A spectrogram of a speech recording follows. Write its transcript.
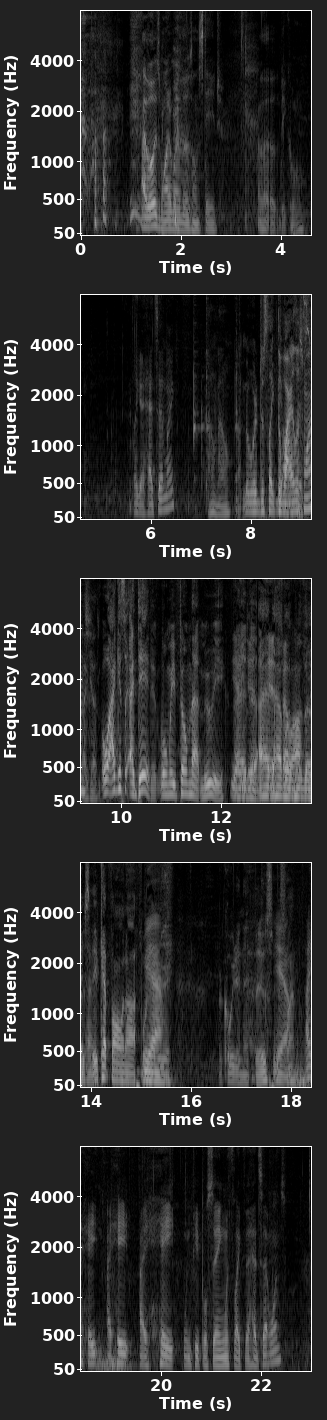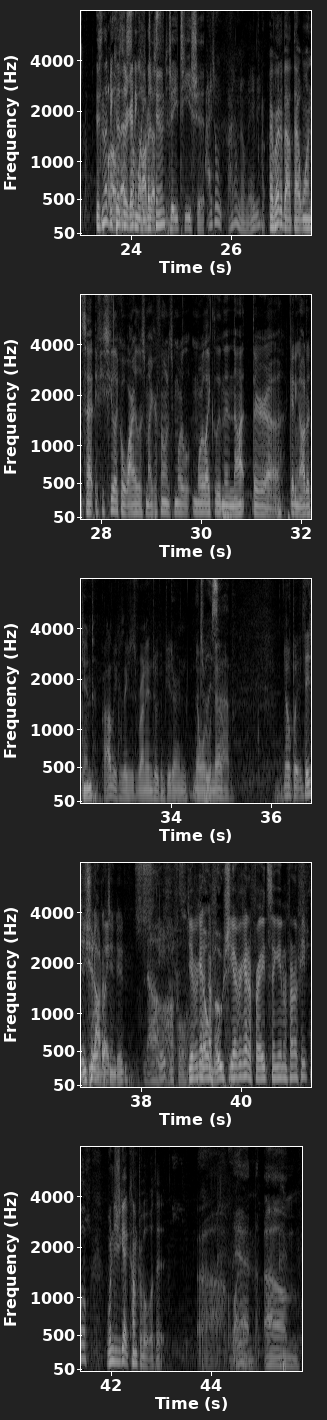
I've always wanted one of those on stage. I thought that would be cool. Like a headset mic? I don't know. No, we're just like The wireless Office, ones? I guess. Well, I guess I did when we filmed that movie. Yeah, I you had did. To, I had to have one of those. It kept falling off when Yeah. we were recording it, but it was, it was Yeah. fun. I hate, I hate, I hate when people sing with like the headset ones. Isn't that Oh, because they're getting like, auto just tuned? JT shit. I don't, I don't know. Maybe. I read about that once that if you see like a wireless microphone, it's more more likely than not they're uh, getting auto tuned. Probably because they could just run into a computer and no It's one really would know. sad. No, but they just You should look auto like- tune, dude. No, Idiots. awful. Do you ever get no af- motion? Do you ever get afraid singing in front of people? When did you get comfortable with it? Man, um,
